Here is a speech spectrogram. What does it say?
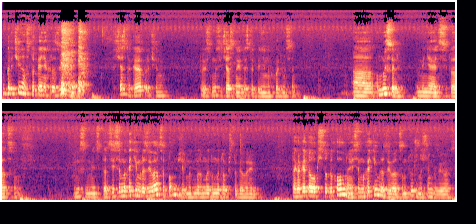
Ну, причина в ступенях развития. Сейчас такая причина. То есть мы сейчас на этой ступени находимся. А мысль меняет ситуацию. Мысль меняет ситуацию. Если мы хотим развиваться, помните, мы мы мы, мы только что говорили. Так как это общество духовное, если мы хотим развиваться, мы тут же начнём развиваться.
